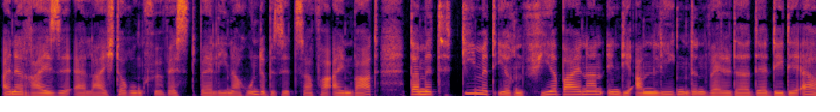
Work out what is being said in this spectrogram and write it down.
eine Reiseerleichterung für Westberliner Hundebesitzer vereinbart, damit die mit ihren Vierbeinern in die anliegenden Wälder der DDR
